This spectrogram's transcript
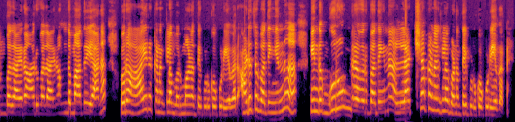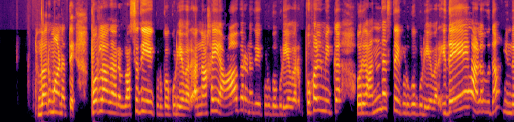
ஐம்பதாயிரம் அறுபதாயிரம் இந்த மாதிரியான ஒரு ஆயிரக்கணக்குல வருமானத்தை கொடுக்கக்கூடியவர். அடுத்து பாத்தீங்கன்னா இந்த குருன்றவர் பாத்தீங்கன்னா லட்சக்கணக்குல பணத்தை கொடுக்கக்கூடியவர். வருமானத்தை பொருளாதார வசதியை கொடுக்கக்கூடியவர் நகை ஆபரணத்தை கொடுக்கக்கூடியவர் புகழ்மிக்க ஒரு அந்தஸ்தை கொடுக்கக்கூடியவர். இதே அளவுதான் இந்த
